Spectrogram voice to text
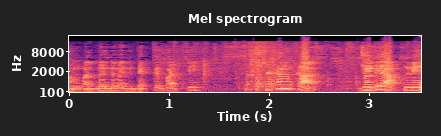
সংবাদ মাধ্যমে দেখতে পাচ্ছি, সেখানকার যদি আপনি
